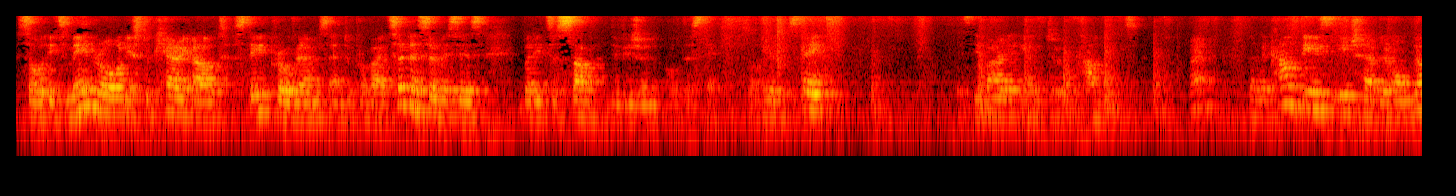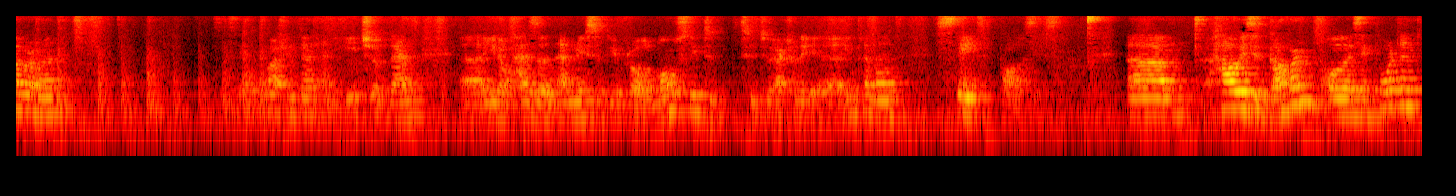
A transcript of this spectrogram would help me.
So its main role is to carry out state programs and to provide certain services, but it's a subdivision of the state. So here's the state. It's divided into counties. Right? Then the counties each have their own government. the Washington, and each of them uh, you know, has an administrative role, mostly to, to, to actually uh, implement state policies. Um, how is it governed? Always important.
